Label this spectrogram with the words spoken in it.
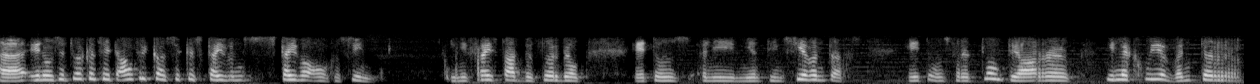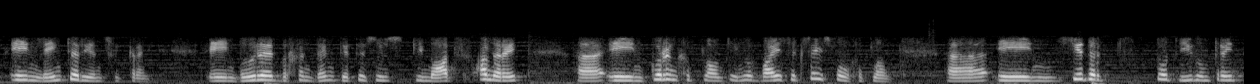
Uh en ons het ook in Suid-Afrika sulke skywings skuwe al gesien. In die Vrystaat byvoorbeeld het ons in die 1970s het ons vir 'n klomp jare eintlik goeie winter en lente reëns gekry. En boere het begin dink dit is soos klimaat verander het uh en koring geplant en ook baie suksesvol geplant. Uh en sedert tot hier omtrent 1979-80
